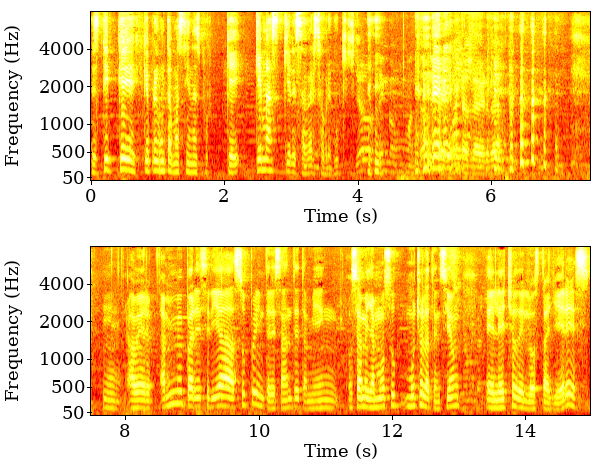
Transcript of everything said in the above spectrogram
Steve, ¿qué, pregunta más tienes? Por, qué, ¿Qué más quieres saber sobre Buki? Yo tengo un montón de preguntas, la verdad. Mm, a ver, a mí me parecería súper interesante también, o sea, me llamó mucho la atención el hecho de los talleres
